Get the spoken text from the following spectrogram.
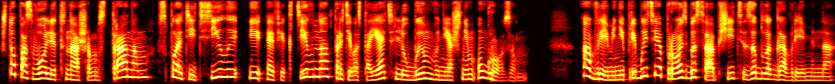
что позволит нашим странам сплотить силы и эффективно противостоять любым внешним угрозам. О времени прибытия просьба сообщить заблаговременно.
